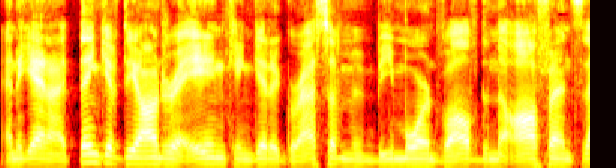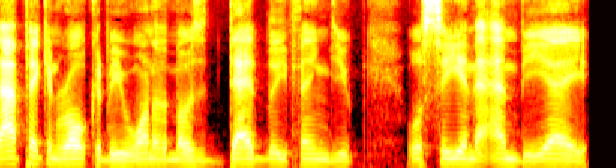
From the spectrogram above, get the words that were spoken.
And again, I think if DeAndre Ayton can get aggressive and be more involved in the offense, that pick and roll could be one of the most deadly things you will see in the NBA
